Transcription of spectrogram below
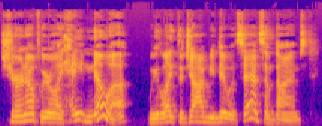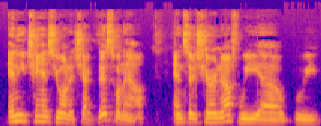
sure enough, we were like, "Hey Noah, we like the job you did with Sad sometimes. Any chance you want to check this one out?" And so, sure enough, we uh, we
